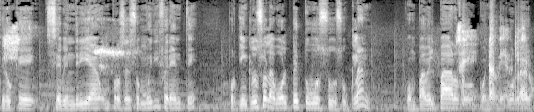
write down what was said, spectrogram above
Creo que se vendría un proceso muy diferente, porque incluso la Volpe tuvo su, su clan, con Pavel Pardo, con también, claro,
